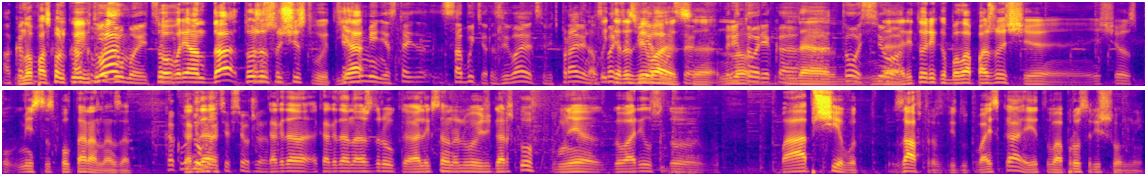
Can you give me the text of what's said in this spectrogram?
А как Но поскольку как их два, думаете, то вариант да тоже Да, существует. Тем Я не менее, события развиваются, ведь правильно? События Смотрите, развиваются. беженцы, но- риторика, да, э, то, все. да, риторика была пожестче еще с пол- месяца с полтора назад. Как вы когда- думаете, все же? Когда, когда наш друг Александр Львович Горшков мне говорил, что вообще вот завтра введут войска, и это вопрос решенный.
